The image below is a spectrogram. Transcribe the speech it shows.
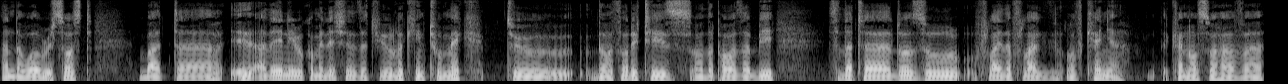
and are well resourced. But are there any recommendations that you're looking to make to the authorities or the powers that be so that uh, those who fly the flag of Kenya can also have a,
